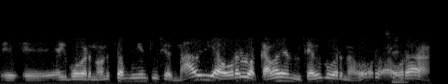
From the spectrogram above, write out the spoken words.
el gobernador está muy entusiasmado y ahora lo acaba de anunciar el gobernador, ahora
